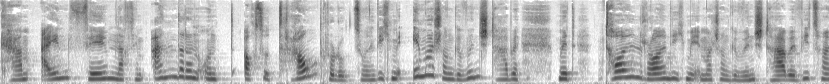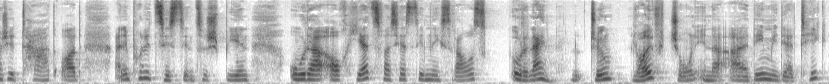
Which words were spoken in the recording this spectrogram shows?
kam ein Film nach dem anderen und auch so Traumproduktionen, die ich mir immer schon gewünscht habe, mit tollen Rollen, die ich mir immer schon gewünscht habe, wie zum Beispiel Tatort, eine Polizistin zu spielen oder auch jetzt, was jetzt demnächst raus, oder nein, Entschuldigung, läuft schon in der ARD-Mediathek,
